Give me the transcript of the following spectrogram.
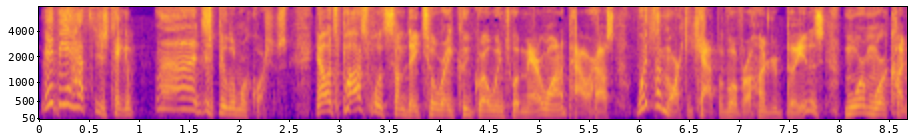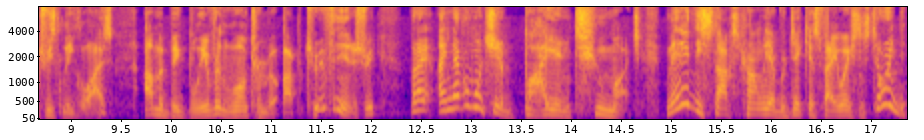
maybe you have to just take a, uh, just be a little more cautious. Now, it's possible that someday Tilray could grow into a marijuana powerhouse with a market cap of over 100 billion as more and more countries legalize. I'm a big believer in the long-term opportunity for the industry, but I, I never want you to buy in too much. Many of these stocks currently have ridiculous valuations. Tilray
